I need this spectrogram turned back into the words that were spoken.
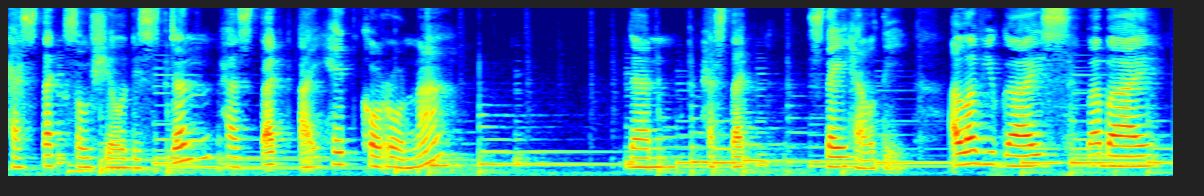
hashtag social distance, hashtag I hate corona, dan hashtag stay healthy. I love you guys. Bye bye.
